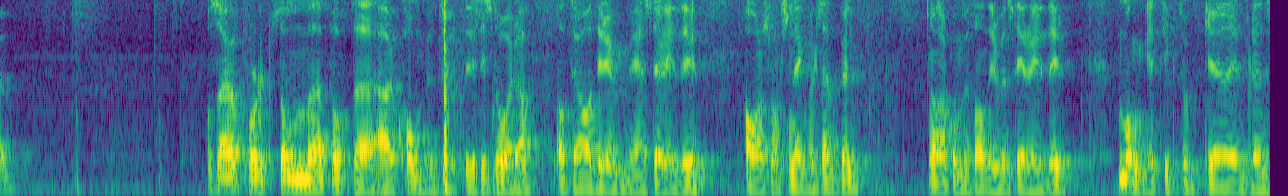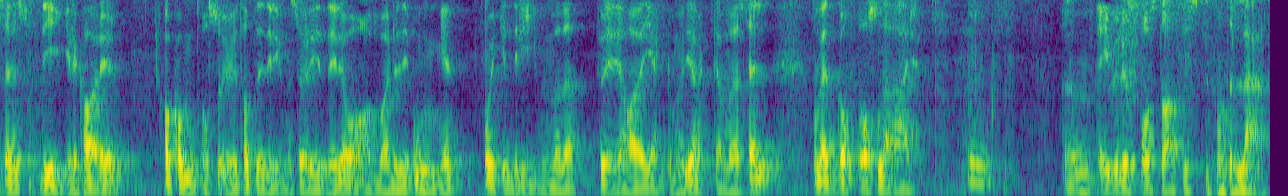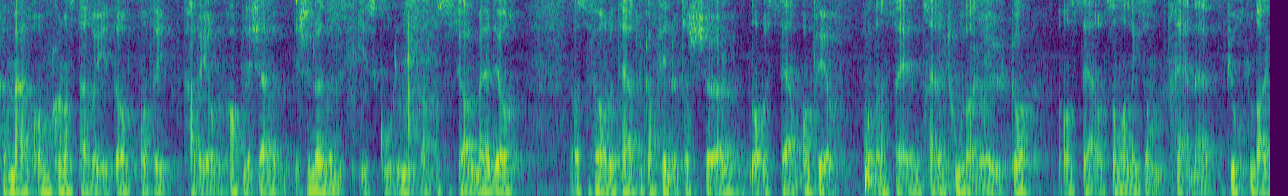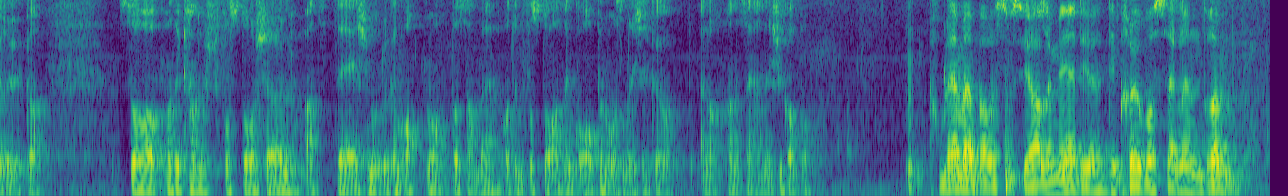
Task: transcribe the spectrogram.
Og så er jo folk som eh, på en måte er kommet ut de siste åra, at de har drevet med steroider. Arnold Schwarzenegger, for eksempel. Han har kommet ut han driver med steroider. Mange TikTok-influencers, digre karer, har kommet også ut at de driver med steroider og advarer de unge og ikke driver med det. Fordi de har hjerte med, hjerte med det selv og vet godt åssen det er. Um, jeg vil jo påstå at hvis du på en måte lærer mer om hvordan steroider og på en måte hva det gjør med kroppen, ikke, ikke nødvendigvis i skolen, men på sosiale medier, og så fører det til at du kan finne ut av sjøl når du ser på en fyr. Og den sier den trener to dager i uka og ser ut som han liksom trener 14 dager i uka. Så kan du ikke forstå sjøl at det er ikke noe du kan oppnå på samme, og du forstår at han går på noe som han ikke skal gå Eller han sier han ikke går på. Problemet er bare sosiale medier. De prøver å selge en drøm.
